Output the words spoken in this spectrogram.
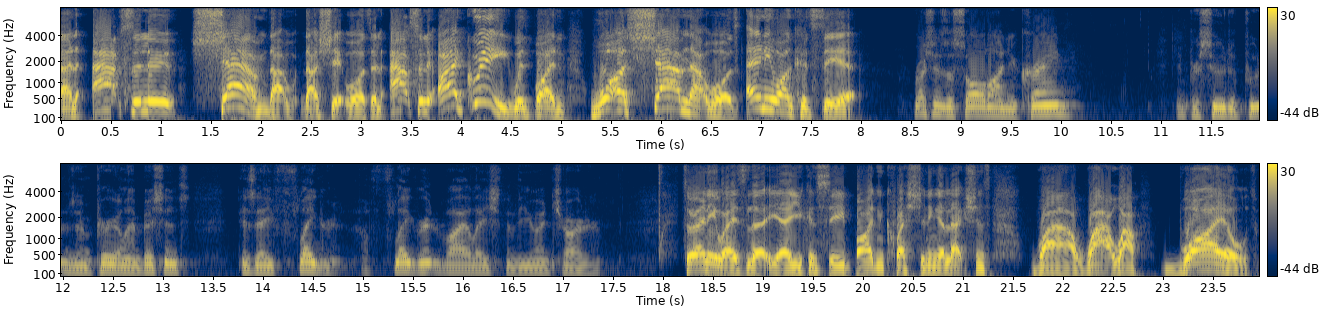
an absolute sham that that shit was. An absolute. I agree with Biden. What a sham that was. Anyone could see it. Russia's assault on Ukraine in pursuit of Putin's imperial ambitions is a flagrant, a flagrant violation of the UN Charter so, anyways, look, yeah, you can see Biden questioning elections. Wow, wow, wow. Wild,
